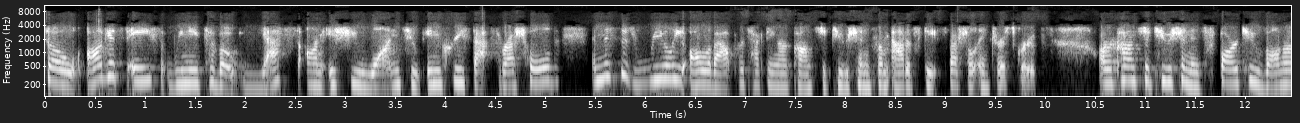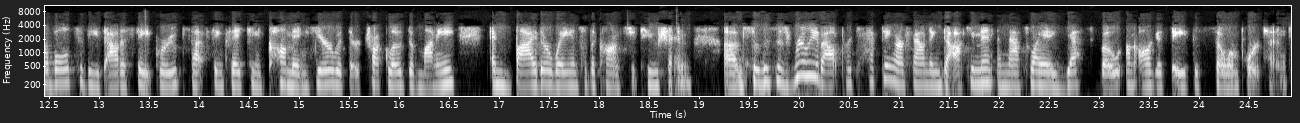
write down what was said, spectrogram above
So August 8th, we need to vote yes on issue one to increase that threshold. And this is really all about protecting our Constitution from out of state special interest groups. Our Constitution is far too vulnerable to these out of state groups that think they can come in here with their truckloads of money and buy their way into the Constitution. Um, so this is really about protecting our founding document, and that's why a yes vote on August 8th is so important.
